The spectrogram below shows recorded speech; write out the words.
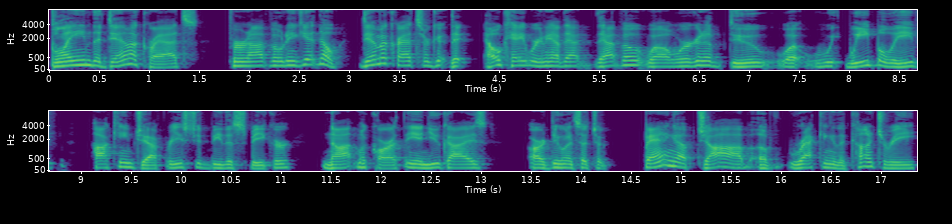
blame the Democrats for not voting again. No, Democrats are good. Okay, we're going to have that that vote. Well, we're going to do what we, we believe Hakeem Jeffries should be the speaker, not McCarthy. And you guys are doing such a bang up job of wrecking the country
